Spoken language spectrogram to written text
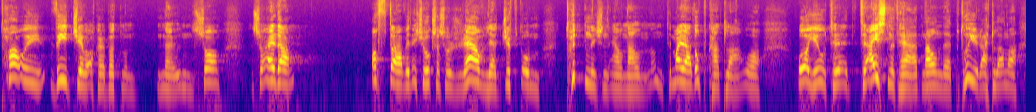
Ta og vidgjeva okkar bøtten om nøvn, så, så er det ofta vi ikke huksa så rævlig djupt om tøtningen av navnen, til mer at oppkalla, og, og jo, til, til eisene til at navnet betyr et eller annet,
